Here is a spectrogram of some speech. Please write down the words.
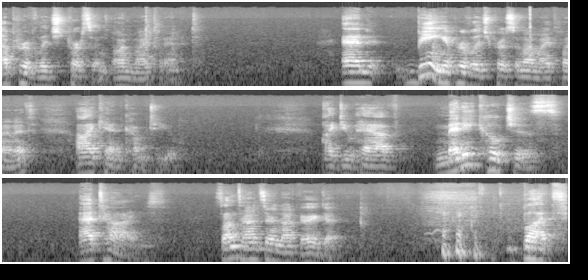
a privileged person on my planet. And being a privileged person on my planet, I can come to you. I do have many coaches at times. Sometimes they're not very good. But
